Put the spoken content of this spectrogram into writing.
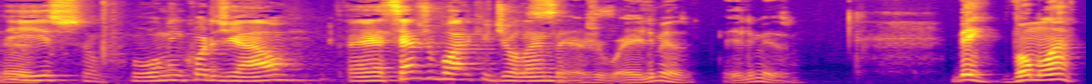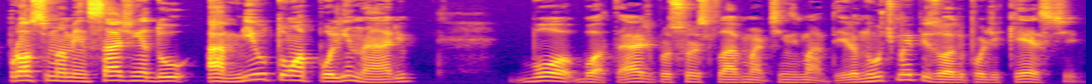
É. isso. O Homem Cordial. É, Sérgio Buarque de Holanda. Sérgio, é ele mesmo. Ele mesmo. Bem, vamos lá. Próxima mensagem é do Hamilton Apolinário. Boa, boa tarde, professores Flávio Martins Madeira. No último episódio do podcast,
